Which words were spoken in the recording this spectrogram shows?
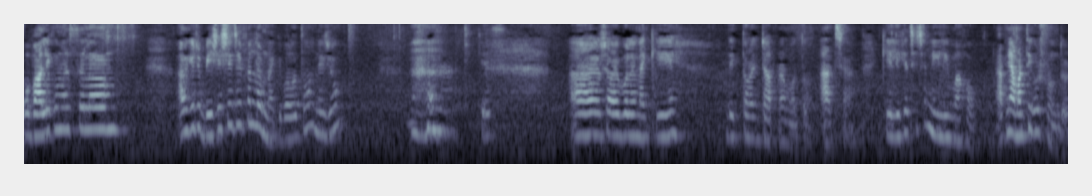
ও ওয়ালাইকুম আসসালাম। আমি কি একটু বেশি সেজে ফেললাম নাকি বলো তো নিজম আর সবাই বলে নাকি দেখতে অনেকটা আপনার মতো। আচ্ছা কে লিখেছে যে নীলিমা হোক। আপনি আমার থেকেও সুন্দর।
